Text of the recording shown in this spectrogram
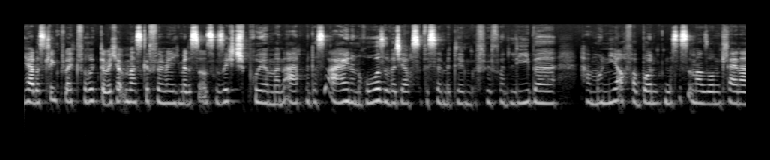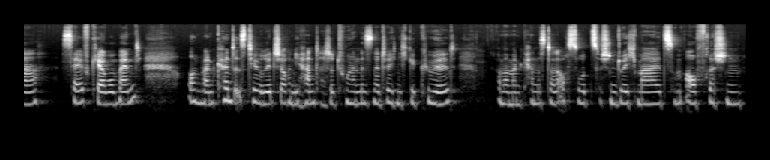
ja, das klingt vielleicht verrückt, aber ich habe immer das Gefühl, wenn ich mir das ins Gesicht sprühe, man atmet das ein und Rose wird ja auch so ein bisschen mit dem Gefühl von Liebe, Harmonie auch verbunden. Das ist immer so ein kleiner Self-Care-Moment und man könnte es theoretisch auch in die Handtasche tun, dann ist es natürlich nicht gekühlt. aber man kann es dann auch so zwischendurch mal zum Auffrischen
